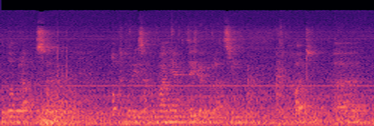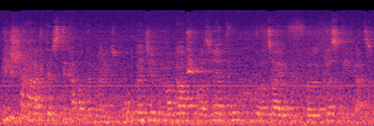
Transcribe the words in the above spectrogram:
do dobra osoby, o której zachowanie w tej regulacji chodzi. Bliższa charakterystyka paternalizmu będzie wymagała przeprowadzenia dwóch rodzajów klasyfikacji.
